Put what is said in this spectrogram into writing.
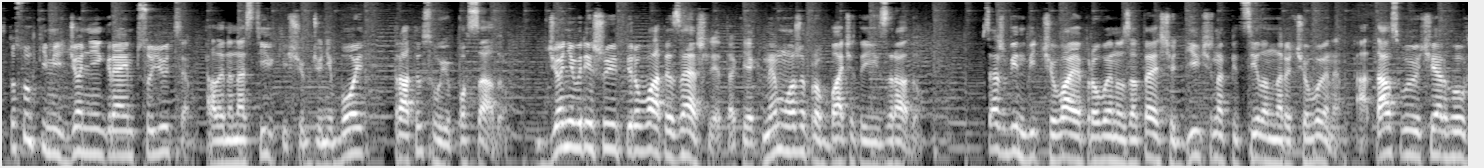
Стосунки між Джонні і Греєм псуються, але не настільки, щоб Джонні Бой втратив свою посаду. Джонні вирішує пірувати з Ешлі, так як не може пробачити їй зраду. Все ж він відчуває провину за те, що дівчина підсіла на речовини, а та, в свою чергу, в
